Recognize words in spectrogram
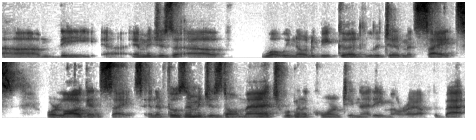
um, the uh, images of what we know to be good legitimate sites or login sites. And if those images don't match we're going to quarantine that email right off the bat.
